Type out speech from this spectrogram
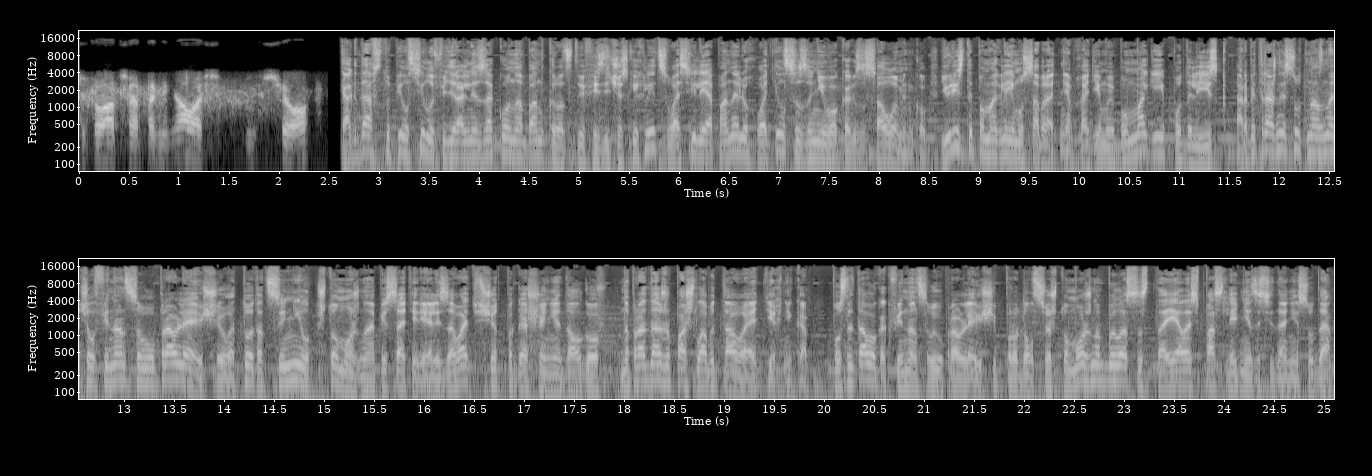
ситуация поменялась, и все. Когда вступил в силу федеральный закон о банкротстве физических лиц, Василий Апанель ухватился за него как за соломинку. Юристы помогли ему собрать необходимые бумаги и подали иск. Арбитражный суд назначил финансового управляющего. Тот оценил, что можно описать и реализовать в счет погашения долгов. На продажу пошла бытовая техника. После того, как финансовый управляющий продал все, что можно было, состоялось последнее заседание суда.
